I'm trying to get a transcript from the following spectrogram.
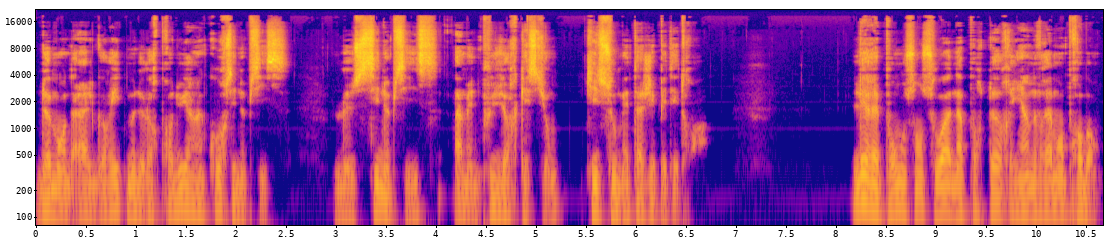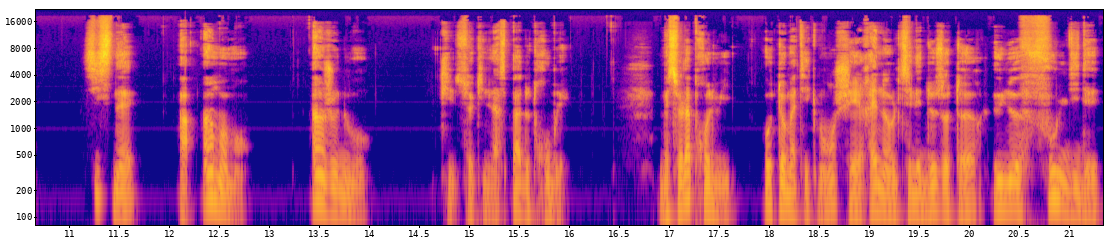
demandent à l'algorithme de leur produire un court synopsis. Le synopsis amène plusieurs questions qu'ils soumettent à GPT-3. Les réponses en soi n'apportent rien de vraiment probant, si ce n'est, à un moment, un jeu de mots, ce qui ne lasse pas de troubler. Mais cela produit, automatiquement, chez Reynolds et les deux auteurs, une foule d'idées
